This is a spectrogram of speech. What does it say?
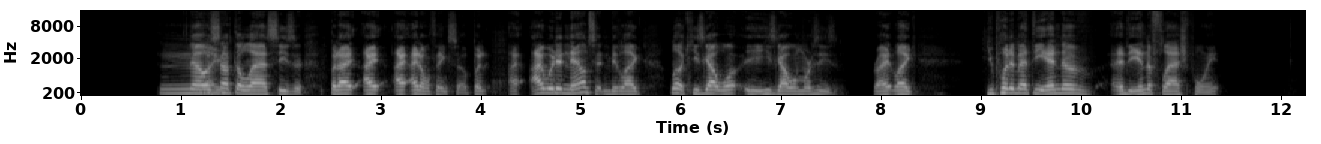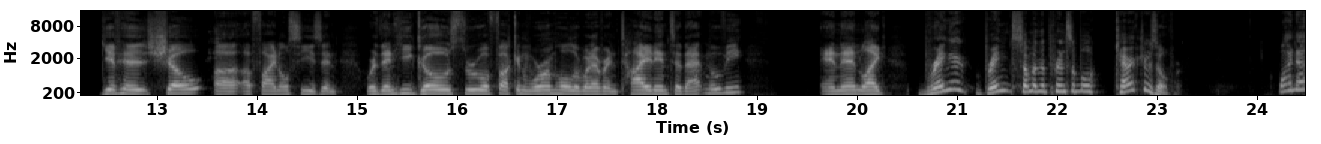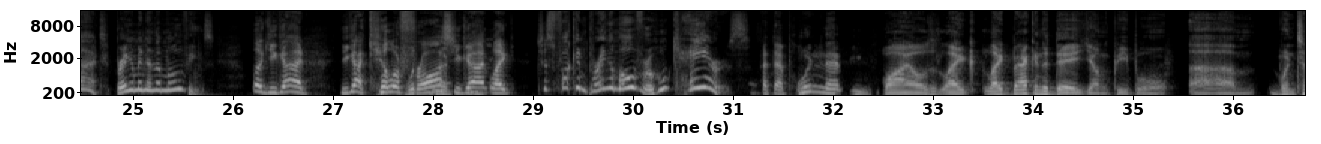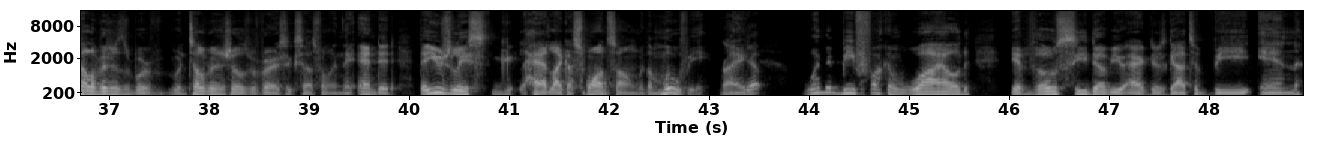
No, it's not the last season, but I, I, I I don't think so. But I, I would announce it and be like, look, he's got one, he's got one more season, right? Like, you put him at the end of at the end of Flashpoint, give his show a, a final season where then he goes through a fucking wormhole or whatever and tie it into that movie, and then like bring a, bring some of the principal characters over. Why not bring them into the movies? Look, you got you got Killer Frost, you got like just fucking bring them over. Who cares at that point? Wouldn't that be wild? Like like back in the day, young people, um, when televisions were when television shows were very successful and they ended, they usually had like a swan song with a movie, right? Yep. wouldn't it be fucking wild if those CW actors got to be in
